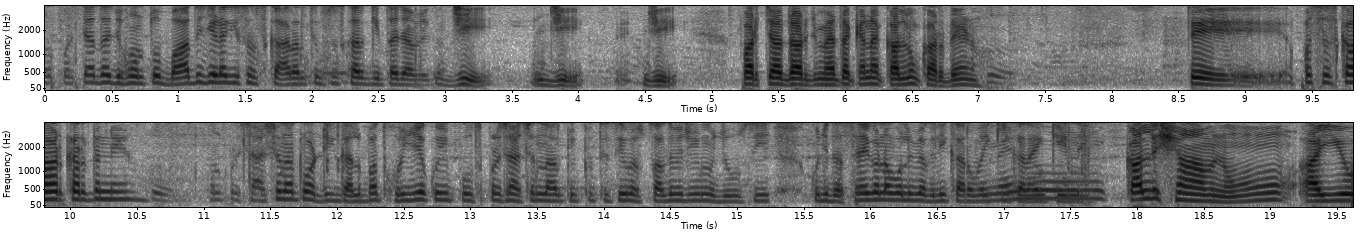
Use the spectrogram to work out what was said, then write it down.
ਔਰ ਪਰਚਾ ਦਰਜ ਹੋਣ ਤੋਂ ਬਾਅਦ ਜਿਹੜਾ ਕਿ ਸੰਸਕਾਰ ਅੰਤਿਮ ਸੰਸਕਾਰ ਕੀਤਾ ਜਾਵੇਗਾ। ਜੀ ਜੀ ਜੀ। ਪਰਚਾ ਦਰਜ ਮੈਂ ਤਾਂ ਕਹਿੰਦਾ ਕੱਲ ਨੂੰ ਕਰ ਦੇਣ। ਤੇ ਆਪਾਂ ਸੰਸਕਾਰ ਕਰ ਦਿੰਨੇ ਆ ਹੁਣ ਪ੍ਰਸ਼ਾਸਨ ਨਾਲ ਤੁਹਾਡੀ ਗੱਲਬਾਤ ਹੋਈ ਹੈ? ਕੋਈ ਪੁਲਿਸ ਪ੍ਰਸ਼ਾਸਨ ਨਾਲ ਕਿਉਂਕਿ ਤੁਸੀਂ ਹਸਪਤਾਲ ਦੇ ਵਿੱਚ ਵੀ ਮੌਜੂਦ ਸੀ। ਕੁਝ ਦੱਸਿਆ ਕਿ ਉਹਨਾਂ ਵੱਲੋਂ ਵੀ ਅਗਲੀ ਕਾਰਵਾਈ ਕੀ ਕਰਾਂਗੇ ਕੀ ਨਹੀਂ? ਕੱਲ ਸ਼ਾਮ ਨੂੰ ਆਈਓ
